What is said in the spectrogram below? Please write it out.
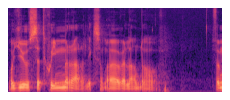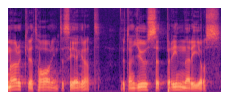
Och ljuset skimrar liksom över land och hav. För mörkret har inte segrat, utan ljuset brinner i oss.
